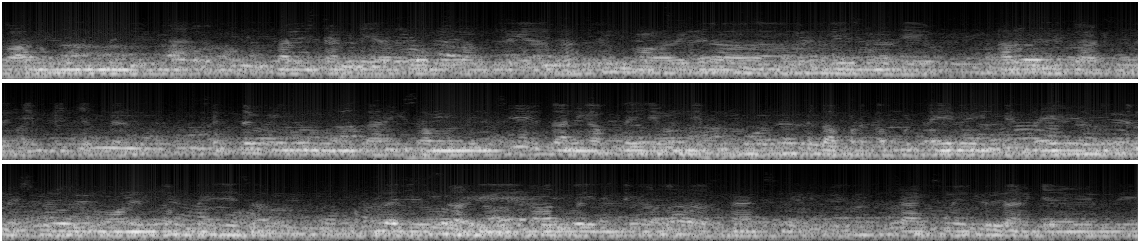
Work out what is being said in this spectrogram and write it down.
బాగా పోతుందని చెప్పారు దానికి స్టంట్ వేయాలి స్టంట్ వేయాలి మా దగ్గర వేసినది అరవై కార్డ్స్ ఉందని చెప్పి చెప్పాను చెప్తే మేము దానికి సంబంధించి దానికి అప్లై చేయమని చెప్పాము అప్పటికప్పుడు టైం అయింది టైం అయిపోతే నెక్స్ట్ రోజు మార్నింగ్ అప్లై చేశాను అప్లై చేసి అది నాలుగు ఐదింటి కల్లా శాంక్షన్ అయింది శాంక్షన్ అయితే దానికి ఏమైంది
